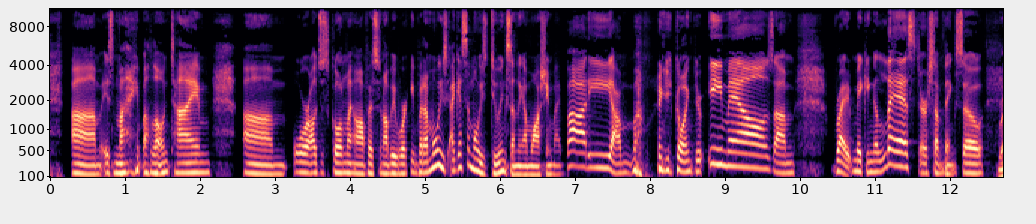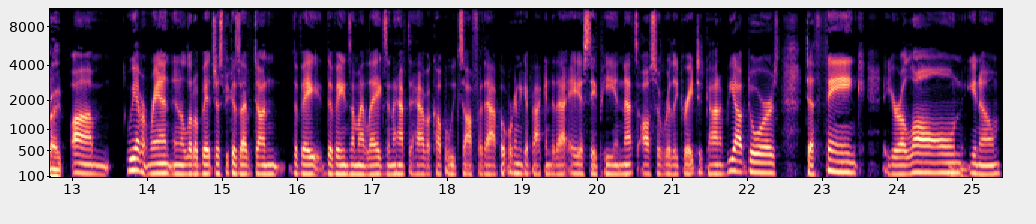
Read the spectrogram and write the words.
um, is my alone time. Um, or I'll just go in my office and I'll be working, but I'm always, I guess I'm always doing something. I'm washing my body. I'm going through emails. I'm right, making a list or something. So, Right. um, we haven't ran in a little bit just because I've done the va- the veins on my legs and I have to have a couple weeks off for that. But we're going to get back into that ASAP, and that's also really great to kind of be outdoors, to think. You're alone, you know.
